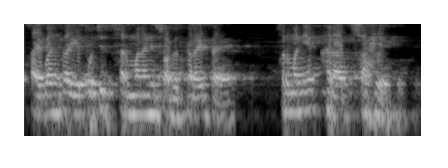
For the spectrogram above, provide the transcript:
साहेबांचा यथोचित सन्मान आणि स्वागत करायचं आहे. सन्माननीय खरात साहेब.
